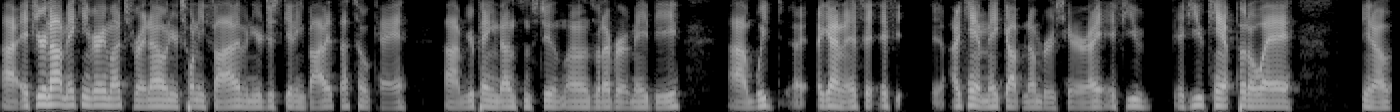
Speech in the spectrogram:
Uh, if you're not making very much right now and you're 25 and you're just getting by it that's okay. Um, you're paying down some student loans whatever it may be. Um, we again if if i can't make up numbers here right? If you if you can't put away you know,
